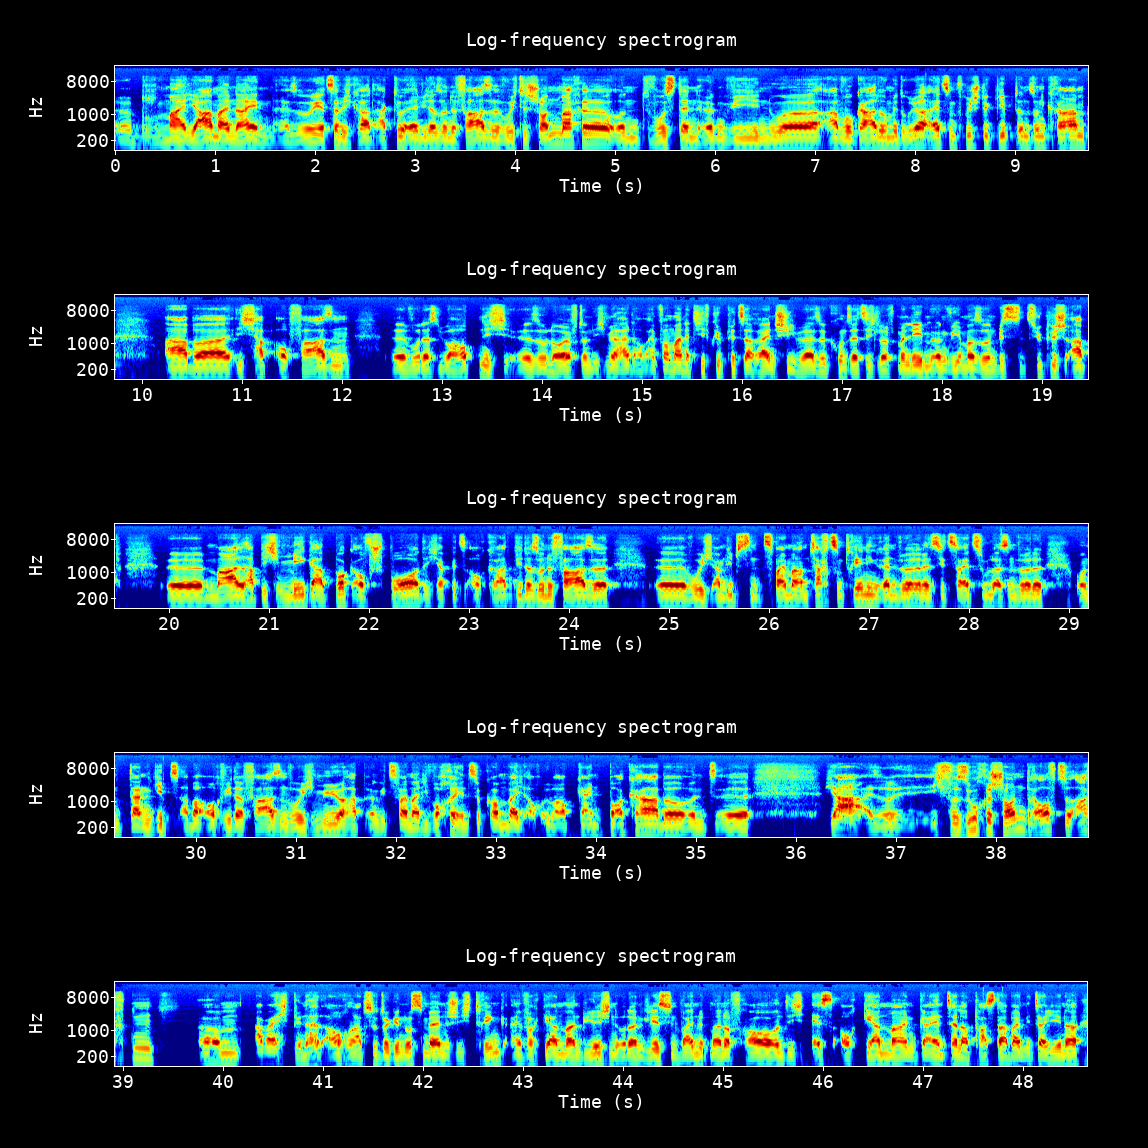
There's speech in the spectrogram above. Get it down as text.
Äh, mal ja, mal nein. Also jetzt habe ich gerade aktuell wieder so eine Phase, wo ich das schon mache und wo es denn irgendwie nur Avocado mit Rührei zum Frühstück gibt und so ein Kram. Aber ich habe auch Phasen, äh, wo das überhaupt nicht äh, so läuft und ich mir halt auch einfach mal eine Tiefkühlpizza reinschiebe. Also grundsätzlich läuft mein Leben irgendwie immer so ein bisschen zyklisch ab. mal habe ich mega Bock auf Sport. Ich habe jetzt auch gerade wieder so eine Phase, äh, wo ich am liebsten zweimal am Tag zum Training rennen würde, wenn es die Zeit zulassen würde. Und dann gibt es aber auch wieder Phasen, wo ich Mühe habe, irgendwie zweimal die Woche hinzukommen, weil ich auch überhaupt keinen Bock habe. Und äh, ja, also ich versuche schon drauf zu achten. Ähm, aber ich bin halt auch ein absoluter Genussmensch. Ich trinke einfach gern mal ein Bierchen oder ein Gläschen Wein mit meiner Frau und ich esse auch gern mal einen geilen Teller Pasta beim Italiener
